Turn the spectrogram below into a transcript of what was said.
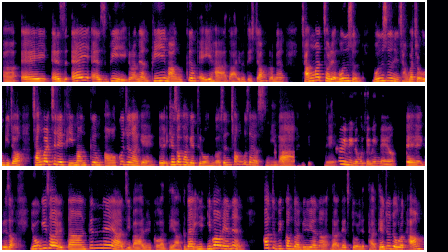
어, A as A as B 그러면 B만큼 A하다 이런 뜻이죠. 그러면 장마철에 몬순, 몬순이 장마철 우기죠. 장마철에 비만큼 어, 꾸준하게 계속하게 들어온 것은 청구서였습니다. 네. 표현이 너무 재밌네요. 네, 그래서 여기서 일단 끝내야지 말일 것 같아요. 그 다음 이번에는 How to become the millionaire, the next door 다 대조적으로 다음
